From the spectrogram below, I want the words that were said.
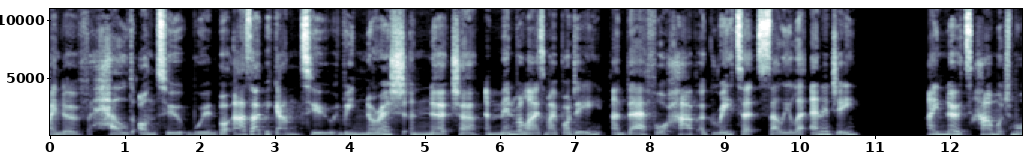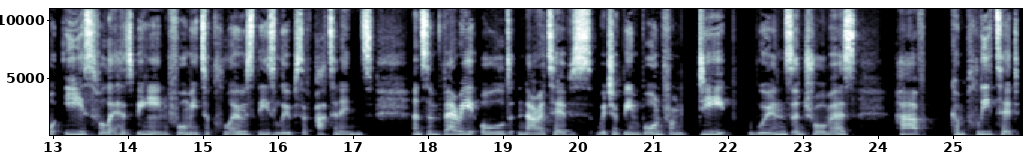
kind of held onto wounds. But as I began to re-nourish and nurture and mineralize my body and therefore have a greater cellular energy, I note how much more easeful it has been for me to close these loops of patternings and some very old narratives, which have been born from deep wounds and traumas, have completed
